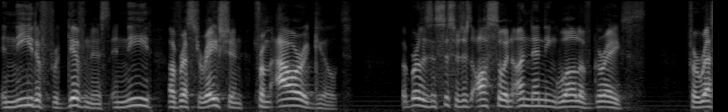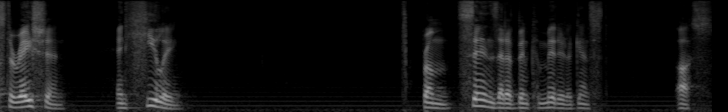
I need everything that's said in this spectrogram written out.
in need of forgiveness, in need of restoration from our guilt. But, brothers and sisters, there's also an unending well of grace for restoration and healing from sins that have been committed against us.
